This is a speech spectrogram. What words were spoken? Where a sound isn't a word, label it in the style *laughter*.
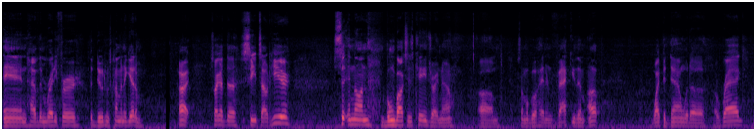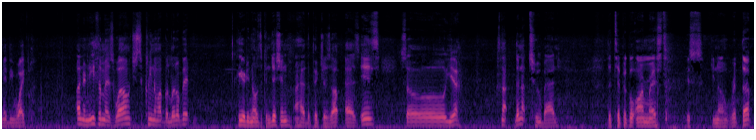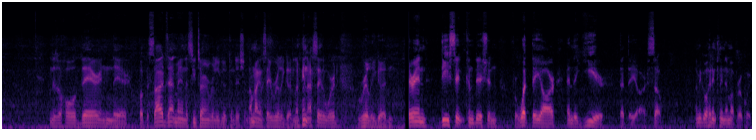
and have them ready for the dude who's coming to get them. All right, so I got the seats out here, sitting on Boombox's cage right now. Um, so I'm gonna go ahead and vacuum them up, wipe it down with a, a rag, maybe wipe underneath them as well, just to clean them up a little bit. He already knows the condition. I had the pictures up as is. So yeah, it's not, they're not too bad. The typical armrest is, you know, ripped up. And there's a hole there and there. But besides that, man, the seats are in really good condition. I'm not to say really good. *laughs* Let me not say the word really good. They're in decent condition for what they are and the year that they are. So let me go ahead and clean them up real quick.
